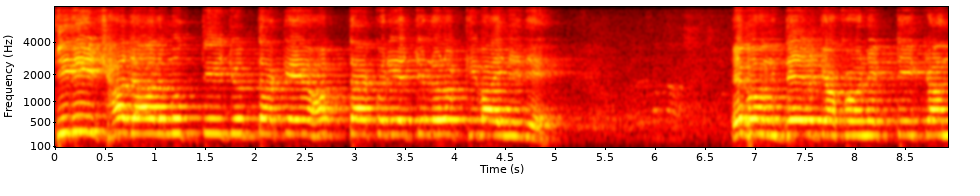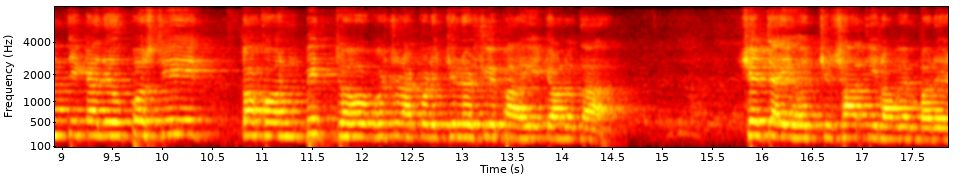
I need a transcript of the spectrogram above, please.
তিরিশ হাজার মুক্তিযোদ্ধাকে হত্যা করিয়েছিল রক্ষী বাহিনী দিয়ে এবং দেশ যখন একটি ক্রান্তিকালে উপস্থিত, তখন বিদ্রোহ ঘোষণা করেছিল সিপাহী জনতা। সেটাই হচ্ছে সাতই নভেম্বরের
